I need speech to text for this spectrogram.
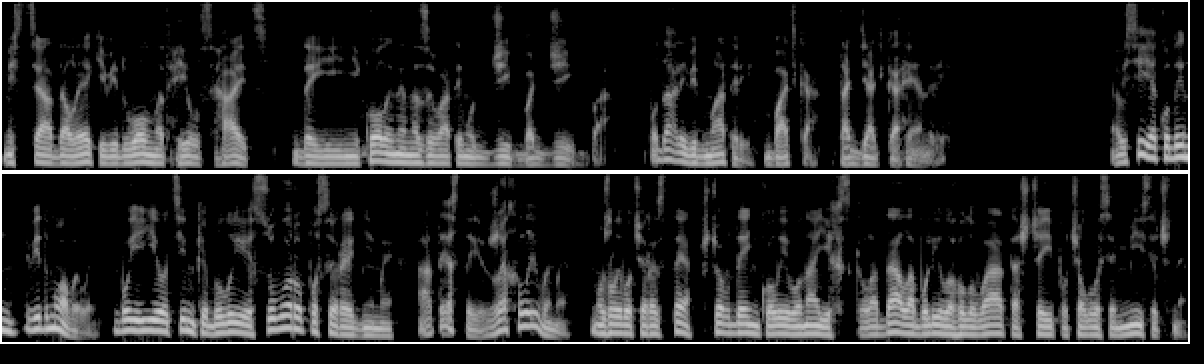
місця далекі від Walnut Hills High, де її ніколи не називатимуть Джібба Джібба подалі від матері, батька та дядька Генрі. Всі як один відмовили, бо її оцінки були суворо посередніми, а тести жахливими, можливо, через те, що в день, коли вона їх складала, боліла голова та ще й почалося місячне,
